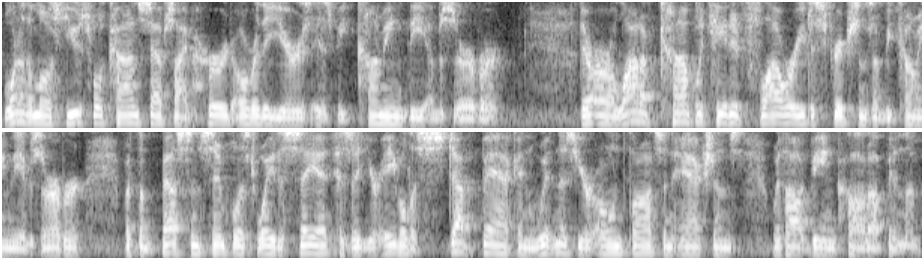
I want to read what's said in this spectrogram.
One of the most useful concepts I've heard over the years is becoming the observer. There are a lot of complicated, flowery descriptions of becoming the observer, but the best and simplest way to say it is that you're able to step back and witness your own thoughts and actions without being caught up in them.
